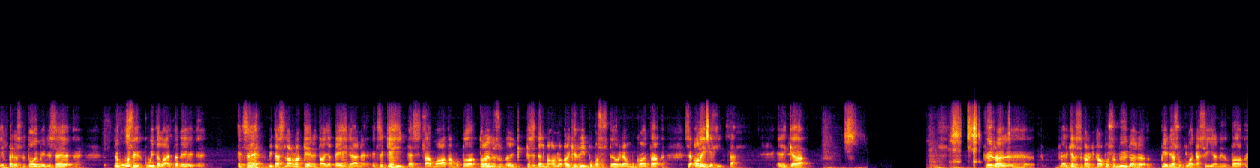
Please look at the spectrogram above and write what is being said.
imperialismi toimii, niin se joku voisi kuvitella, että niin, että se, mitä sillä rakennetaan ja tehdään, että se kehittäisi sitä maata, mutta todellisuuden käsitelmä on ainakin riippuvaisuusteorian mukaan, että se alikehittää. Eli kyllä Verkelisessä karkkikaupoissa myydään pieniä suklaakäsiä, niin tota,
